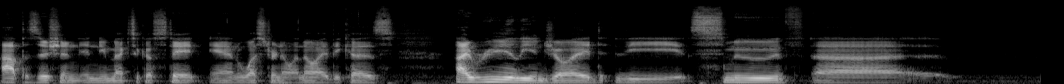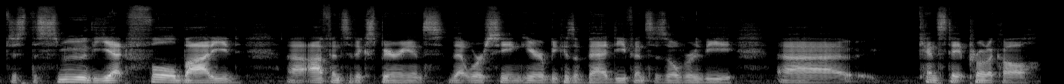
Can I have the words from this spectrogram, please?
opposition in New Mexico State and Western Illinois because I really enjoyed the smooth. Uh, just the smooth yet full bodied uh, offensive experience that we're seeing here because of bad defenses over the uh, Kent State protocol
